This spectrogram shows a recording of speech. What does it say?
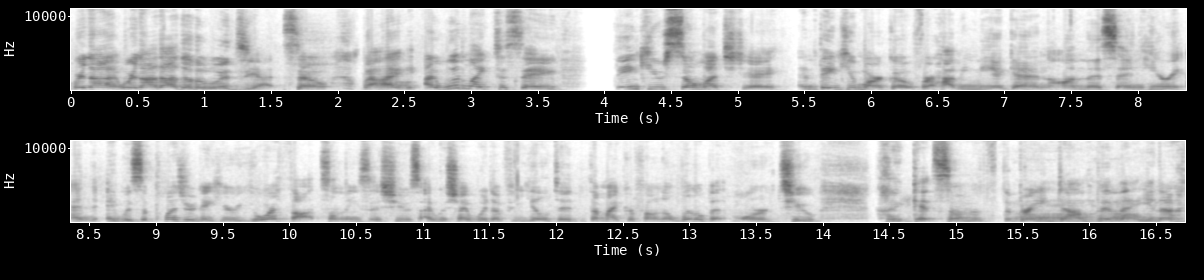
we're not we're not out of the woods yet. So but I, I would like to say thank you so much jay and thank you marco for having me again on this and hearing and it was a pleasure to hear your thoughts on these issues. I wish i would have yielded the microphone a little bit more to get some of the brain Oh, dump and you know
